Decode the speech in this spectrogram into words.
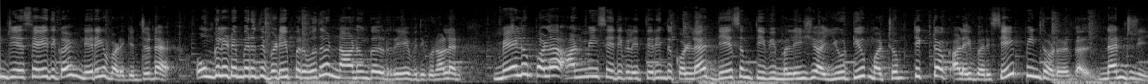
இன்றைய செய்திகள் நிறைவடைகின்றன. உங்களிடமிருந்து விடைபெறுவது நான் உங்கள் ரேவதி குணாலன். மேலும் பல அண்மை செய்திகளை தெரிந்து கொள்ள தேசம் டிவி மலேசியா யூடியூப் மற்றும் டிக்டாக் அலைவரிசையை பின்தொடருங்கள். நன்றி.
